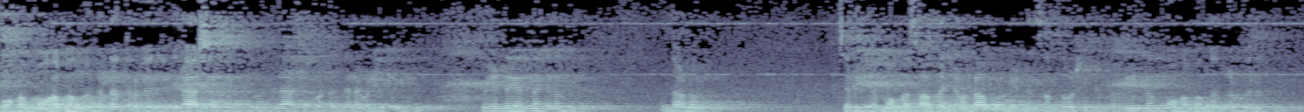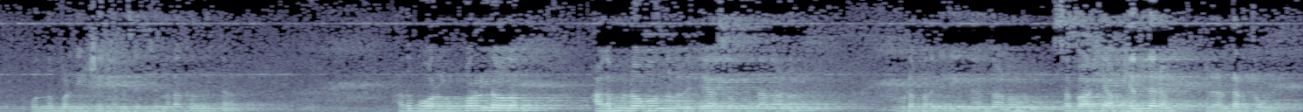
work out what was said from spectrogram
മോഹം മോഹഭംഗങ്ങളിൽ എത്ര പേര് നിരാശ നിരാശപ്പെട്ട് നിലവിളിക്കുന്നു വീണ്ടും എന്തെങ്കിലും എന്താണ് ചെറിയ മോഹസാഫല്യം ഉണ്ടാകുമ്പോൾ വീണ്ടും സന്തോഷിക്കുന്നു. വീണ്ടും മോഹഭംഗങ്ങൾ വരുന്നു. ഒന്നും പ്രതീക്ഷയ്ക്കനുസരിച്ച് നടക്കുന്നില്ല. അത് പുറം ലോകം അകം ലോകം എന്നുള്ള വ്യത്യാസമൊന്നുമില്ല അതാണ് ഇവിടെ പറഞ്ഞിരിക്കുന്നത് എന്താണ് സബാഹ്യാഭ്യന്തരം രണ്ടർത്ഥമുണ്ട്.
